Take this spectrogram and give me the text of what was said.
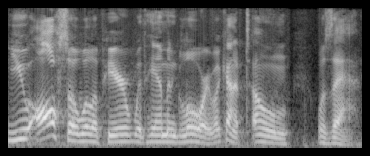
you also will appear with him in glory. What kind of tone was that?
